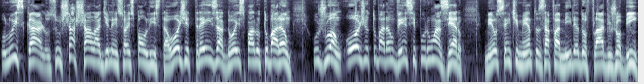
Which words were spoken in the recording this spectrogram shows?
O Luiz Carlos, o Xaxá lá de Lençóis Paulista, hoje 3 a 2 para o Tubarão. O João, hoje o Tubarão vence por 1 a 0. Meus sentimentos à família do Flávio Jobim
